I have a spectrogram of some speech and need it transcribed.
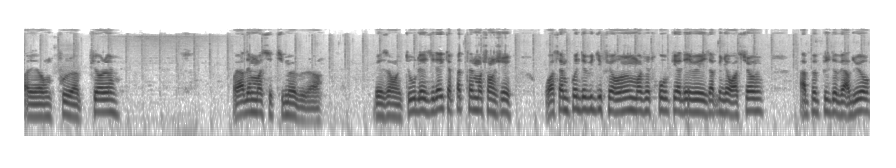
Allez, on fout la piole. Regardez-moi cet immeuble là. Maison et tout. Les îles qui a pas tellement changé. c'est un point de vue différent. Moi je trouve qu'il y a des améliorations. Un peu plus de verdure.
